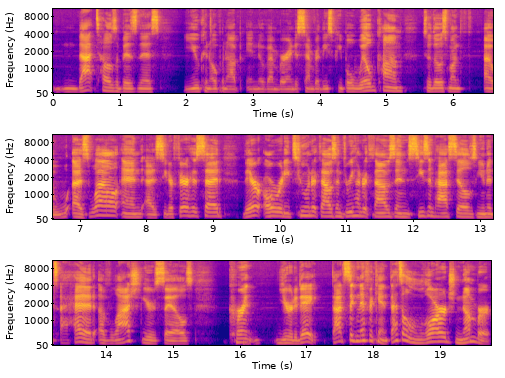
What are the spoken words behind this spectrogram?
That tells a business you can open up in November and December. These people will come to those months uh, as well. And as Cedar Fair has said, they're already 200,000, 300,000 season pass sales units ahead of last year's sales current year to date. That's significant. That's a large number.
